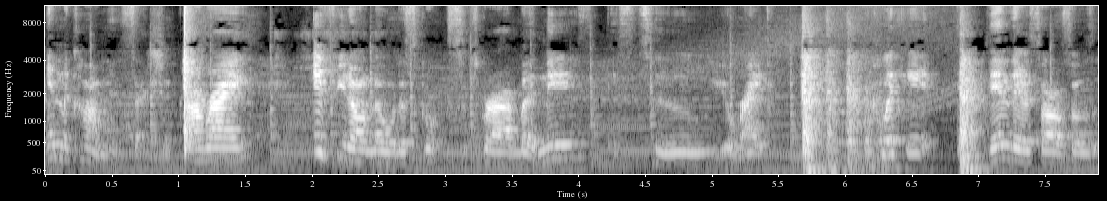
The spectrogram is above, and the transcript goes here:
in the comment section. All right? If you don't know what a subscribe button is, it's to your right. Click it. Then there's also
